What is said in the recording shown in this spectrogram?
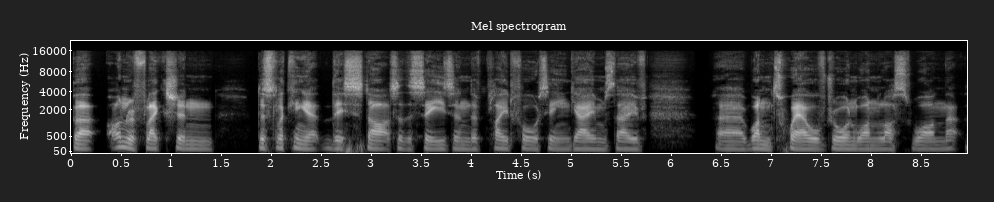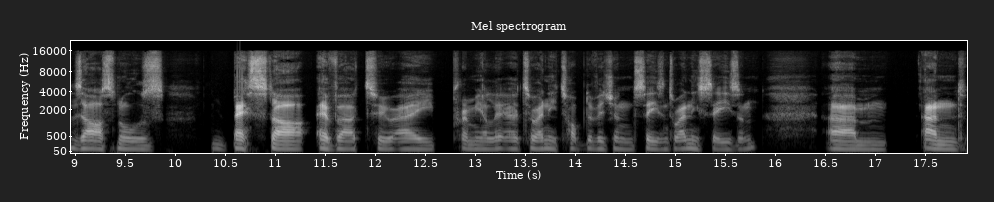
but on reflection. Just looking at this start to the season, they've played 14 games. They've uh, won 12, drawn one, lost one. That's Arsenal's best start ever to a Premier League, uh, to any top division season, to any season. Um, and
